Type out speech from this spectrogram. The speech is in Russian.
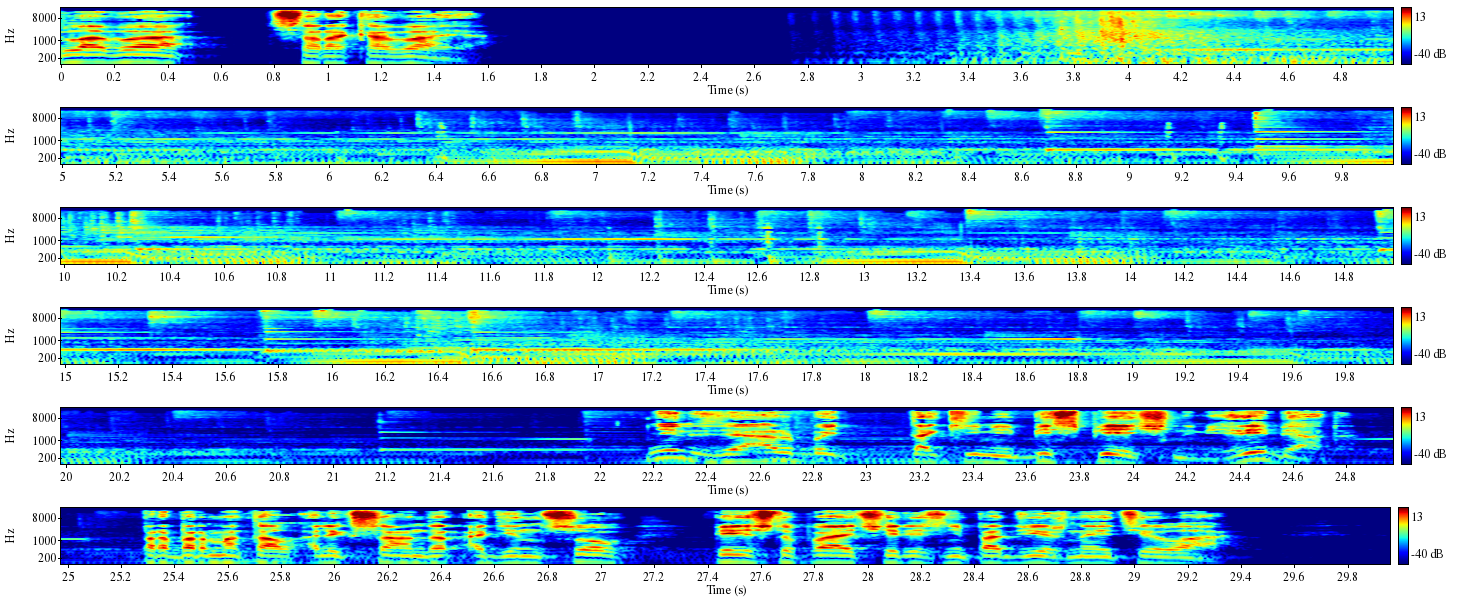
Глава сороковая. Нельзя же быть такими беспечными, ребята, пробормотал Александр Одинцов, переступая через неподвижные тела.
